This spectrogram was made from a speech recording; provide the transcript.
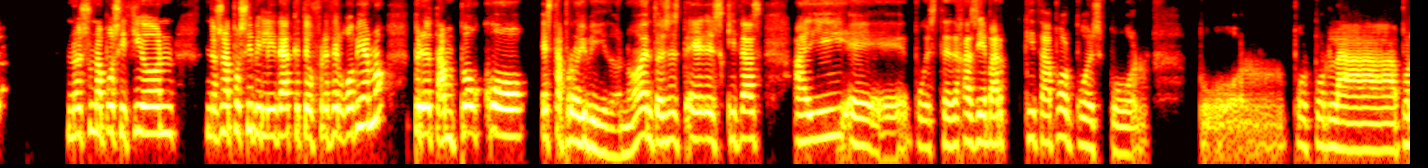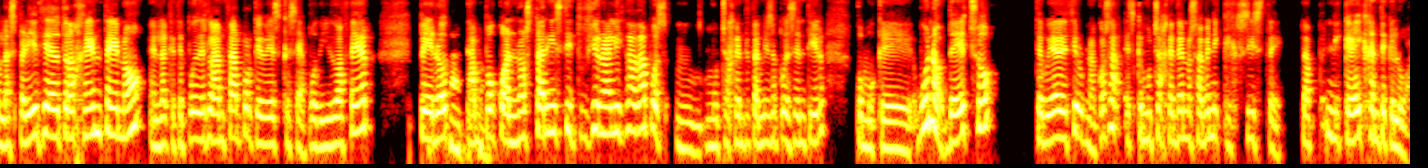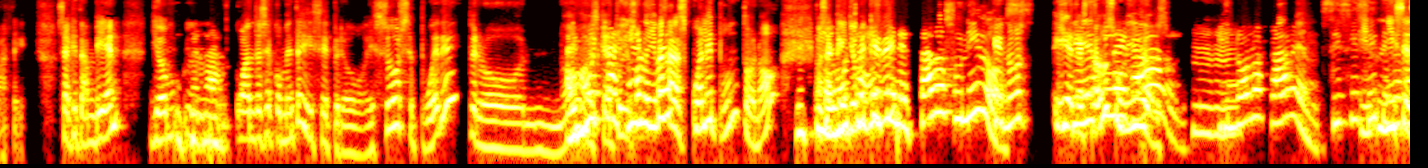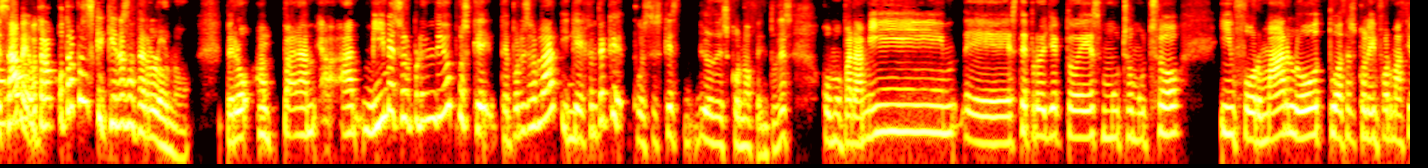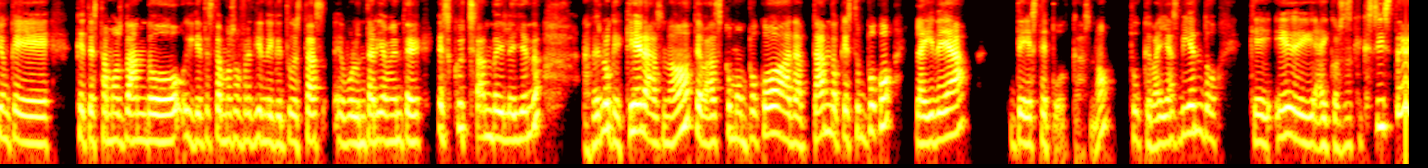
no es una posición, no es una posibilidad que te ofrece el gobierno, pero tampoco está prohibido, ¿no? Entonces es, quizás ahí eh, pues te dejas llevar quizá por pues por por, por, por, la, por la experiencia de otra gente, ¿no? En la que te puedes lanzar porque ves que se ha podido hacer, pero tampoco al no estar institucionalizada, pues mm, mucha gente también se puede sentir como que, bueno, de hecho, te voy a decir una cosa, es que mucha gente no sabe ni que existe, ni que hay gente que lo hace. O sea que también yo mm, cuando se comenta dice, pero eso se puede, pero no, es que a tu hijo lo llevas a la escuela y punto, ¿no? o sea que yo me quedé en Estados Unidos. Y en Estados Unidos. Y no lo saben. Sí, sí, sí. ni se sabe. Otra, otra cosa es que quieras hacerlo o no. Pero para a, mí me sorprendió pues que te pones a hablar y que hay gente que pues es que lo desconoce. Entonces, como para mí eh, este proyecto es mucho, mucho informarlo, tú haces con la información que, que, te estamos dando y que te estamos ofreciendo y que tú estás eh, voluntariamente escuchando y leyendo, haces lo que quieras, ¿no? Te vas como un poco adaptando, que es un poco la idea de este podcast, ¿no? Tú que vayas viendo que eh, hay cosas que existen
